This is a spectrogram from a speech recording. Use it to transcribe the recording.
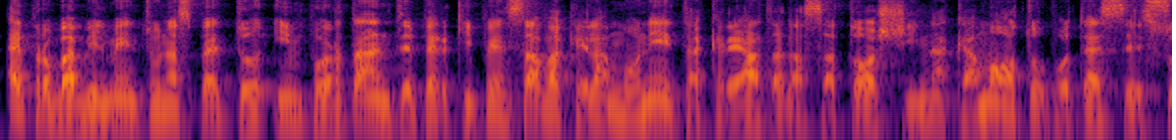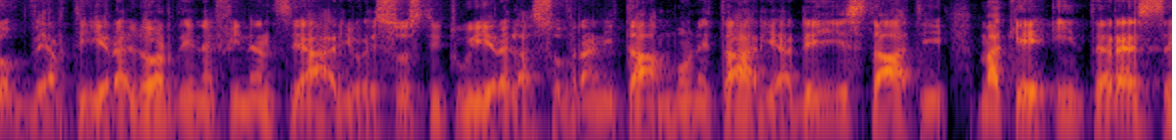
È probabilmente una aspetto importante per chi pensava che la moneta creata da Satoshi Nakamoto potesse sovvertire l'ordine finanziario e sostituire la sovranità monetaria degli stati, ma che interessa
